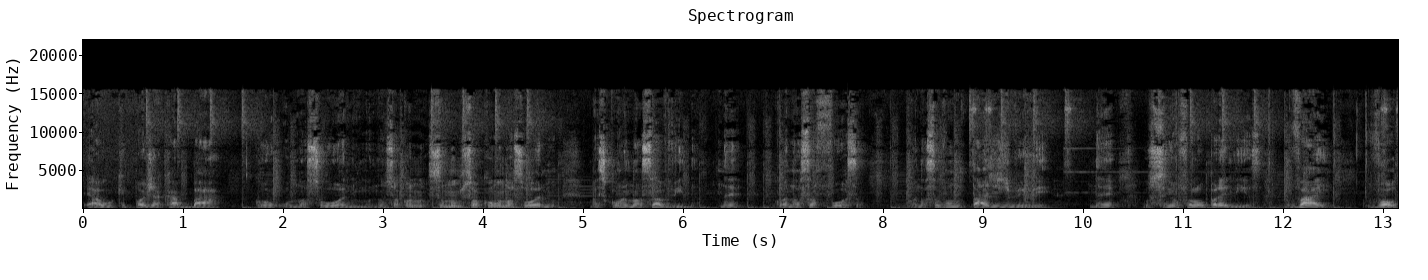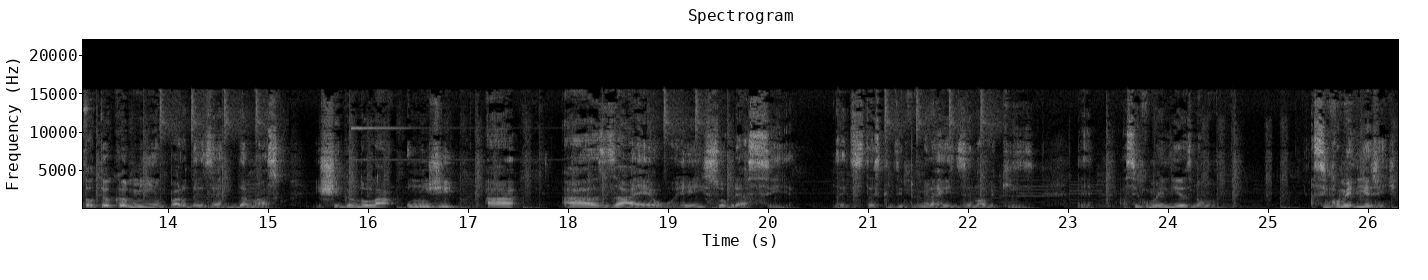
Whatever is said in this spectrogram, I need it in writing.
é algo que pode acabar com o nosso ânimo, não só com, não só com o nosso ânimo, mas com a nossa vida, né? Com a nossa força, com a nossa vontade de viver, né? O Senhor falou para Elias: "Vai, volta ao teu caminho para o deserto de Damasco e chegando lá unge a Azael, rei sobre a Síria." Né? Isso está escrito em 1 Reis 19:15, né? Assim como Elias não Assim como Elias, gente,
